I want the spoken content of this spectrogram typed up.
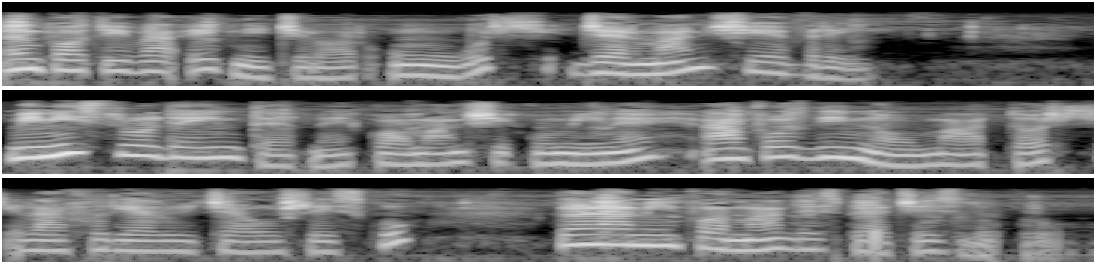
împotriva etnicilor unguri, germani și evrei. Ministrul de interne, Coman și cu mine, am fost din nou martori la furia lui Ceaușescu când l-am informat despre acest lucru.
